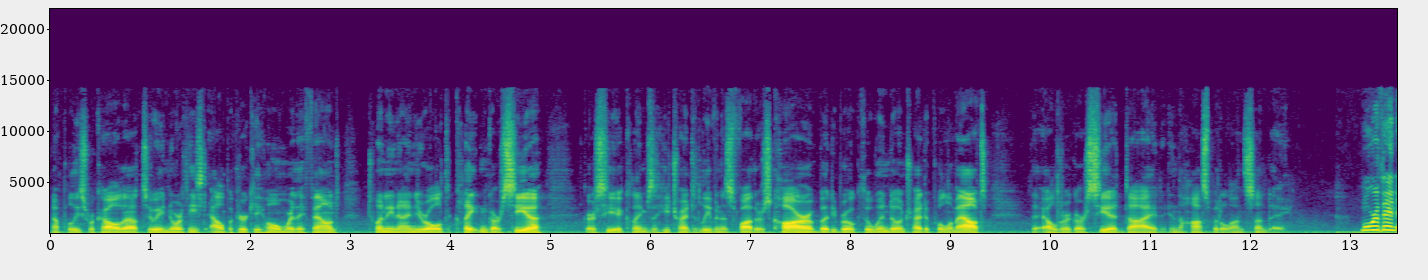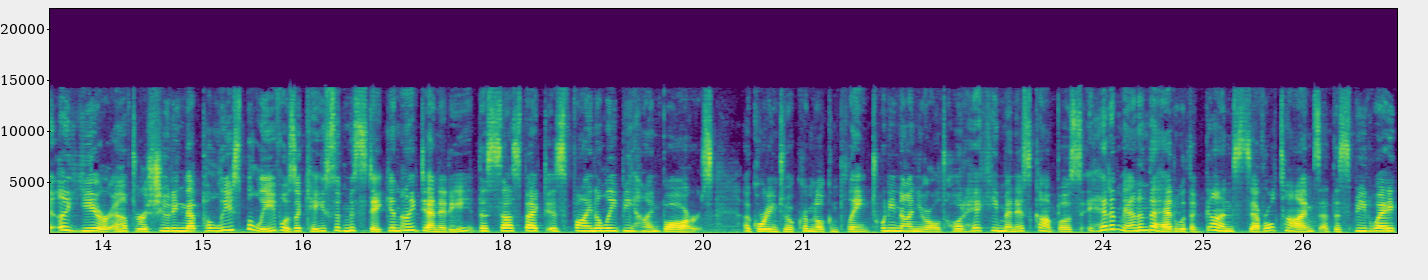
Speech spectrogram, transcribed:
Now, police were called out to a northeast Albuquerque home where they found 29-year-old Clayton Garcia. Garcia claims that he tried to leave in his father's car, but he broke the window and tried to pull him out. The elder Garcia died in the hospital on Sunday. More than a year after a shooting that police believe was a case of mistaken identity, the suspect is finally behind bars. According to a criminal complaint, 29 year old Jorge Jimenez Campos hit a man in the head with a gun several times at the Speedway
